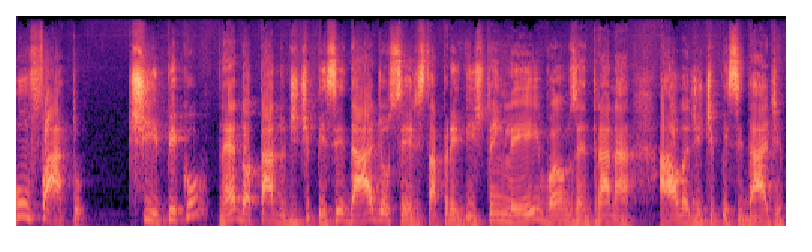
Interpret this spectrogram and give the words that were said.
Um fato típico, né, dotado de tipicidade, ou seja, está previsto em lei. Vamos entrar na aula de tipicidade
